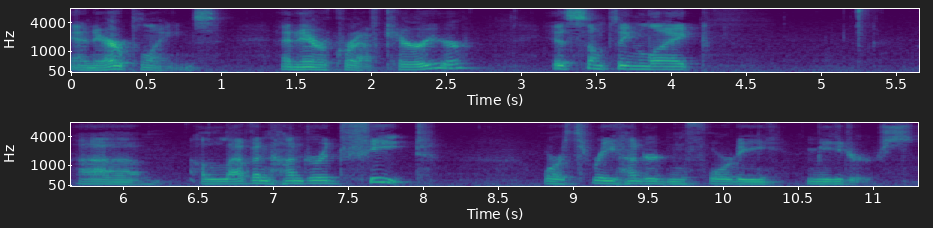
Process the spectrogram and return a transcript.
and airplanes. An aircraft carrier is something like uh, 1,100 feet or 340 meters.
